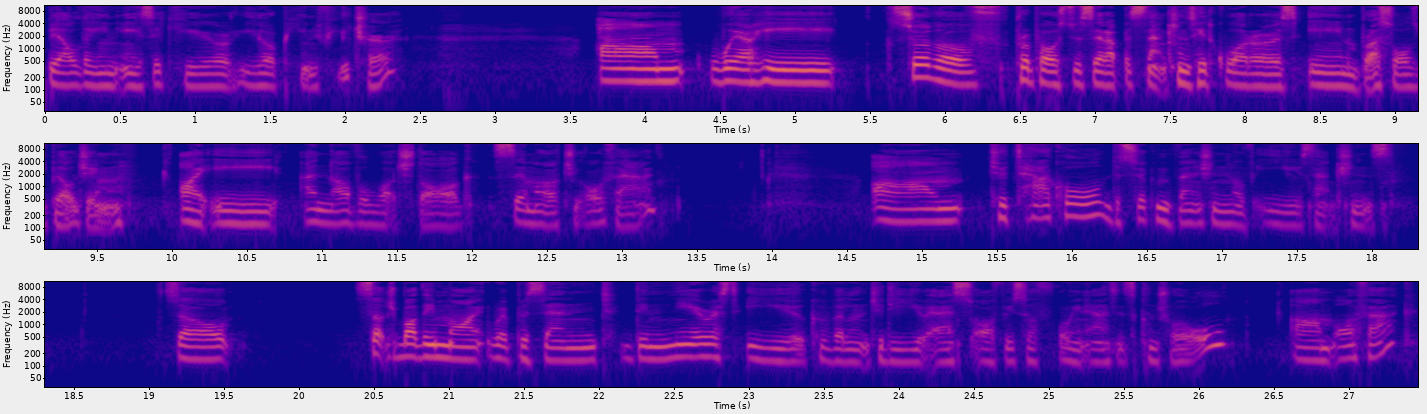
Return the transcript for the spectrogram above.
"Building a Secure European Future." Um, where he sort of proposed to set up a sanctions headquarters in Brussels, Belgium, i.e., a novel watchdog similar to OFAC, um, to tackle the circumvention of EU sanctions. So, such body might represent the nearest EU equivalent to the US Office of Foreign Assets Control, um, OFAC.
